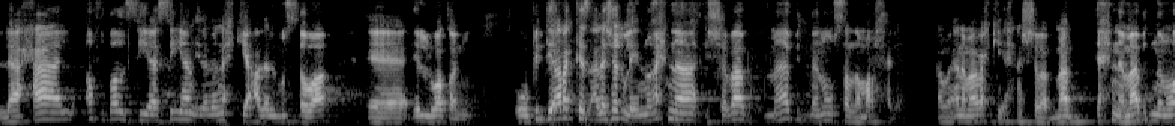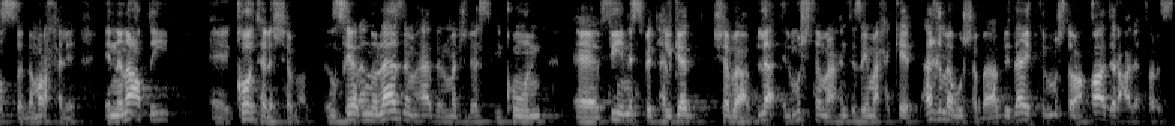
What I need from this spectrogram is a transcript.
لحال أفضل سياسيا اذا نحكي على المستوى آه، الوطني. وبدي أركز على شغلة إنه إحنا الشباب ما بدنا نوصل لمرحلة أو أنا ما بحكي إحنا الشباب ما إحنا ما بدنا نوصل لمرحلة إن نعطي كوتا للشباب. نصير إنه لازم هذا المجلس يكون آه، في نسبة هالقد شباب. لا المجتمع أنت زي ما حكيت أغلبه شباب لذلك المجتمع قادر على فرز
